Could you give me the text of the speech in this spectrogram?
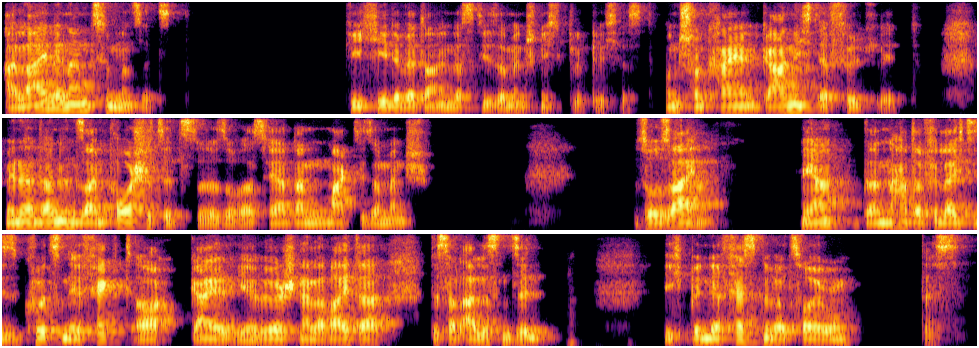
allein in einem Zimmer sitzt, gehe ich jede Wette ein, dass dieser Mensch nicht glücklich ist und schon kein, gar nicht erfüllt lebt. Wenn er dann in seinem Porsche sitzt oder sowas, ja, dann mag dieser Mensch so sein. Ja, dann hat er vielleicht diesen kurzen Effekt, oh, geil, hier höher, schneller, weiter. Das hat alles einen Sinn. Ich bin der festen Überzeugung, dass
